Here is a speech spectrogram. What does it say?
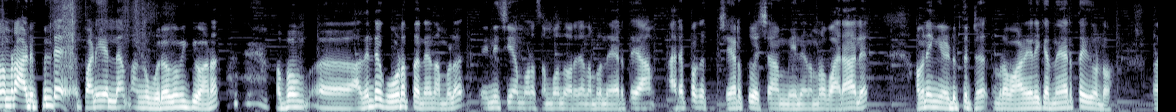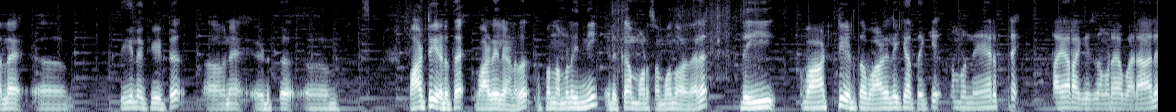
അപ്പോൾ നമ്മുടെ അടുപ്പിന്റെ പണിയെല്ലാം അങ്ങ് പുരോഗമിക്കുവാണ്. അപ്പം അതിന്റെ കൂടെ തന്നെ നമ്മൾ ഇനി ചെയ്യാൻ പോണ സംഭവം എന്ന് പറഞ്ഞാൽ നമ്മൾ നേരത്തെ ആ അരപ്പൊക്കെ ചേർത്ത് വെച്ച ആ മീനെ നമ്മൾ വരാൽ അവനെ ഇങ്ങനെ എടുത്തിട്ട് നമ്മുടെ വാഴയിലേക്ക് നേരത്തെ ഇതുണ്ടോ? നല്ല തീയിലൊക്കെ ഇട്ട് അവനെ എടുത്ത് വാട്ടിയെടുത്ത വാഴയിലാണിത്. അപ്പം നമ്മൾ ഇനി എടുക്കാൻ പോണ സംഭവം എന്ന് പറഞ്ഞാൽ ഇത് ഈ വാട്ടിയെടുത്ത വാഴയിലേക്കകത്തേക്ക് നമ്മൾ നേരത്തെ തയ്യാറാക്കി വെച്ച് നമ്മുടെ വരാൽ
